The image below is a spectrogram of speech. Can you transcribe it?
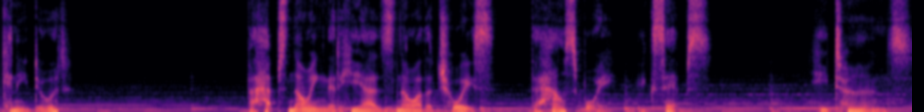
Can he do it? Perhaps knowing that he has no other choice, the houseboy accepts. He turns.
